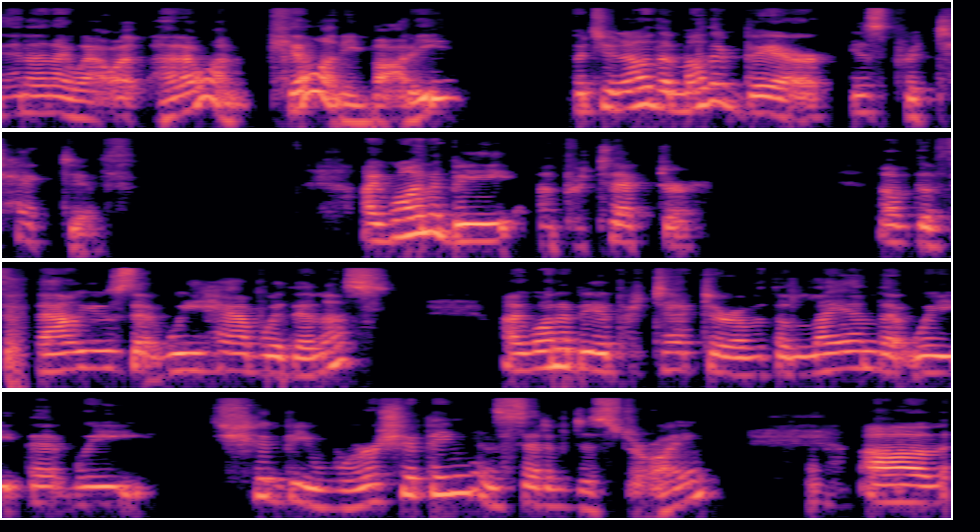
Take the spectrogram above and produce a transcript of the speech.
And then I went, well, I don't want to kill anybody. But you know, the mother bear is protective. I want to be a protector of the values that we have within us. I want to be a protector of the land that we that we should be worshiping instead of destroying. Um,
